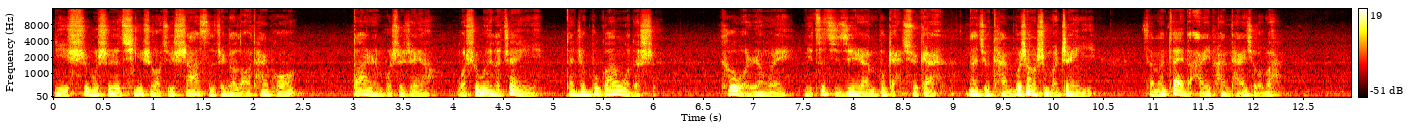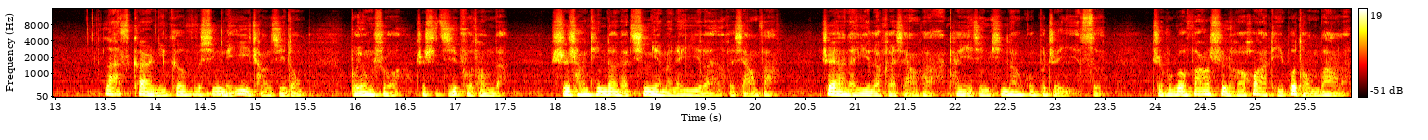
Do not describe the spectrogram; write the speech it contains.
你是不是亲手去杀死这个老太婆？当然不是这样，我是为了正义，但这不关我的事。可我认为，你自己既然不敢去干，那就谈不上什么正义。咱们再打一盘台球吧。拉斯科尔尼科夫心里异常激动。不用说，这是极普通的、时常听到的青年们的议论和想法。这样的议论和想法，他已经听到过不止一次。只不过方式和话题不同罢了。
